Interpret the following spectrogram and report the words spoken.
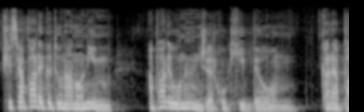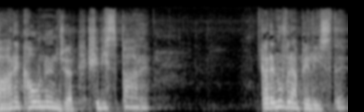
Și ți apare câte un anonim, apare un înger cu chip de om, care apare ca un înger și dispare, care nu vrea pe liste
